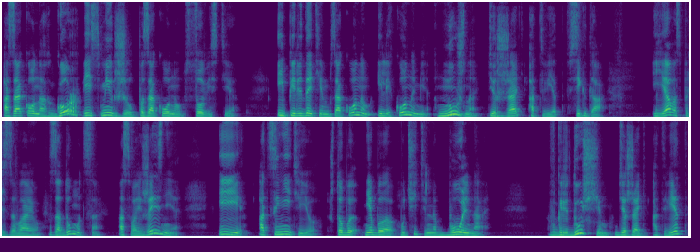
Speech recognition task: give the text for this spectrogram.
о законах гор, весь мир жил по закону совести. И перед этим законом или конами нужно держать ответ всегда. И я вас призываю задуматься о своей жизни и оценить ее, чтобы не было мучительно больно в грядущем держать ответ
